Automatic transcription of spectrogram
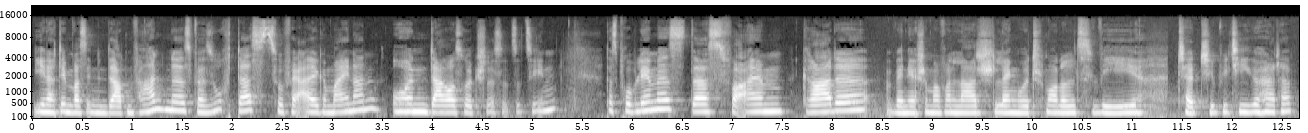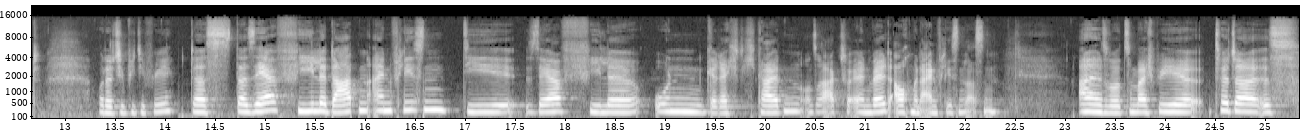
je nachdem, was in den Daten vorhanden ist, versucht, das zu verallgemeinern und daraus Rückschlüsse zu ziehen. Das Problem ist, dass vor allem gerade, wenn ihr schon mal von Large Language Models wie ChatGPT gehört habt oder GPT-3, dass da sehr viele Daten einfließen, die sehr viele Ungerechtigkeiten unserer aktuellen Welt auch mit einfließen lassen. Also zum Beispiel Twitter ist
